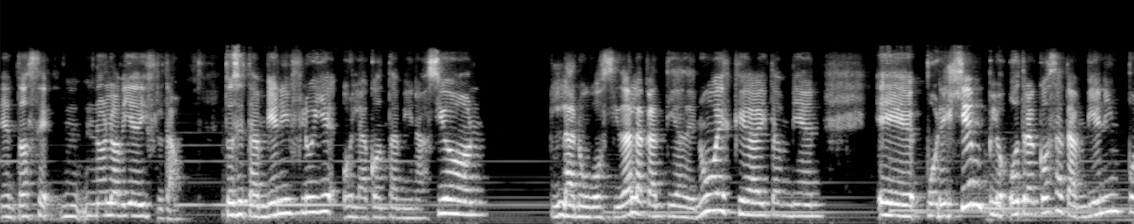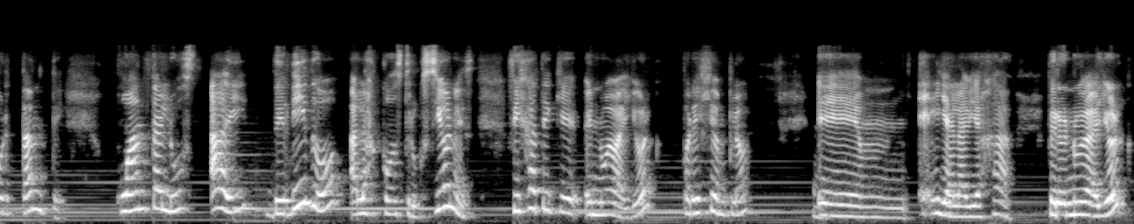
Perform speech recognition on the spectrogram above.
Entonces no lo había disfrutado. Entonces también influye o la contaminación, la nubosidad, la cantidad de nubes que hay también. Eh, por ejemplo, otra cosa también importante, cuánta luz hay debido a las construcciones. Fíjate que en Nueva York, por ejemplo, em, ella la viaja, pero en Nueva York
